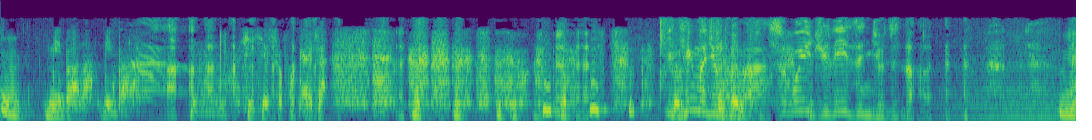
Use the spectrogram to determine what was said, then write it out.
嗯，明白了，明白了。嗯，谢谢师傅开示。一听嘛就懂了，师傅一举例子你就知道了。明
